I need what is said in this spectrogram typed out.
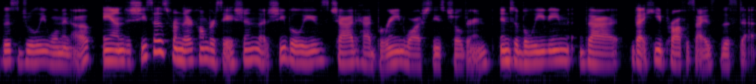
this Julie woman up, and she says from their conversation that she believes Chad had brainwashed these children into believing that that he'd prophesized this death.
